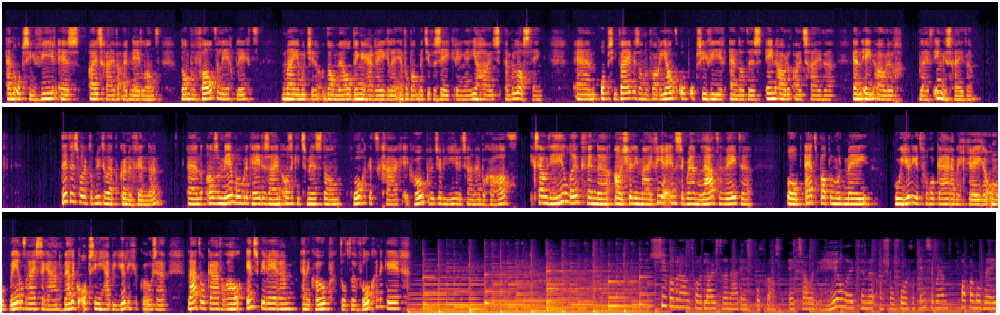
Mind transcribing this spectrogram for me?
En optie 4 is uitschrijven uit Nederland. Dan bevalt de leerplicht, maar je moet je dan wel dingen gaan regelen in verband met je verzekeringen, je huis en belasting. En optie 5 is dan een variant op optie 4 en dat is één ouder uitschrijven en één ouder blijft ingeschreven. Dit is wat ik tot nu toe heb kunnen vinden. En als er meer mogelijkheden zijn, als ik iets mis, dan hoor ik het graag. Ik hoop dat jullie hier iets aan hebben gehad. Ik zou het heel leuk vinden als jullie mij via Instagram laten weten op @pappenmoetmee hoe jullie het voor elkaar hebben gekregen om op wereldreis te gaan. Welke optie hebben jullie gekozen? Laten elkaar vooral inspireren en ik hoop tot de volgende keer. Super bedankt voor het luisteren naar deze podcast. Ik zou het heel leuk vinden als je ons volgt op Instagram. Papa moet mee.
